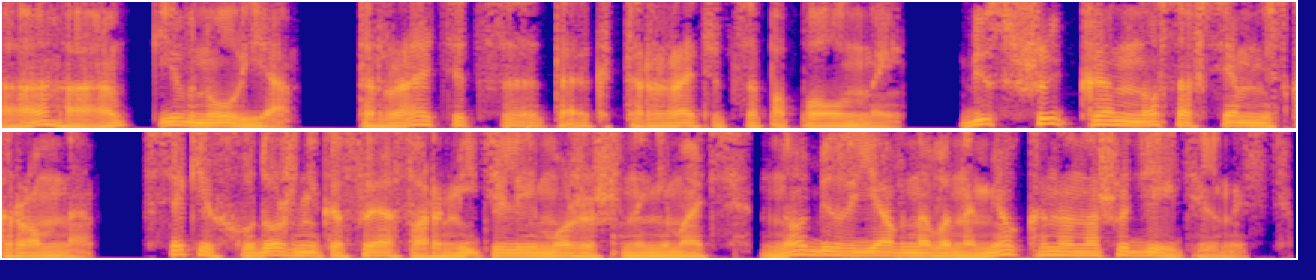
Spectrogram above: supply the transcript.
«Ага», — кивнул я. «Тратится так тратится по полной. Без шика, но совсем не скромно. Всяких художников и оформителей можешь нанимать, но без явного намека на нашу деятельность.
